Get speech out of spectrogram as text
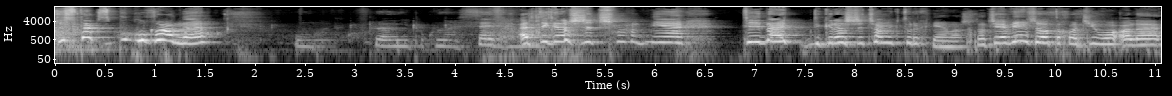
To jest tak zbugowane. Prawie. A ty grasz rzeczami. Nie. Ty nawet grasz rzeczami, których nie masz. Znaczy ja wiem, że o to chodziło, ale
